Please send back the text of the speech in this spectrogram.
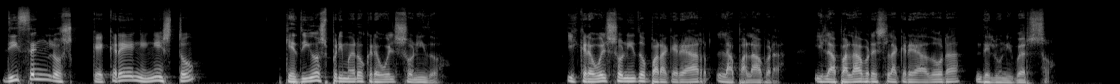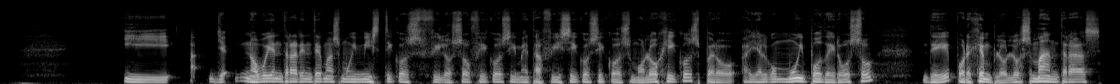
Dicen los que creen en esto que Dios primero creó el sonido. Y creó el sonido para crear la palabra. Y la palabra es la creadora del universo. Y ah, no voy a entrar en temas muy místicos, filosóficos y metafísicos y cosmológicos, pero hay algo muy poderoso de, por ejemplo, los mantras,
